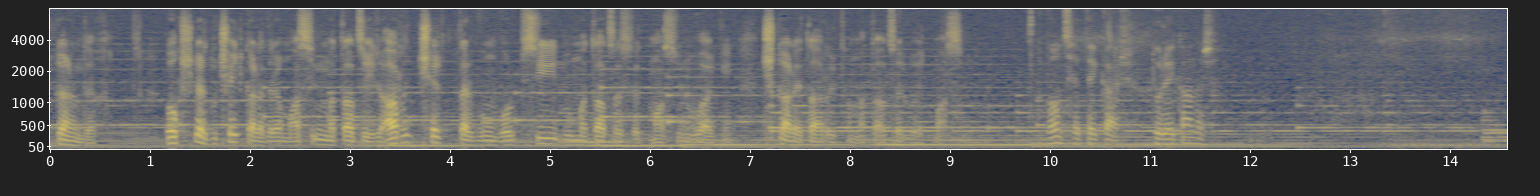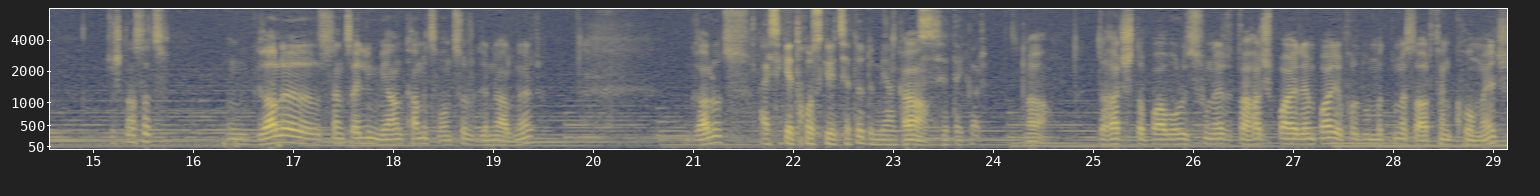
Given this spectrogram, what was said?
չկար այնտեղ հոգս չկար դու չէիր կարա դրա մասին մտածեիր առիթ չէր տրվում որպեսի դու մտածես այդ մասին ուղղակի չկար այդ առիթը մտածելու այդ մասին Ոնց հետ եկար։ Դուրեկան էր։ ճիշտ ասած գալը սենց էլի մի անգամից ոնց որ գնալն էր գալուց Այսինքն այդ խոսքերից հետո դու միանգամից Հա։ հետ եկար։ հա տհաճ տպավորություններ տհաճ պայրեն պայ երբ որ դու մտնում ես արդեն քո մեջ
